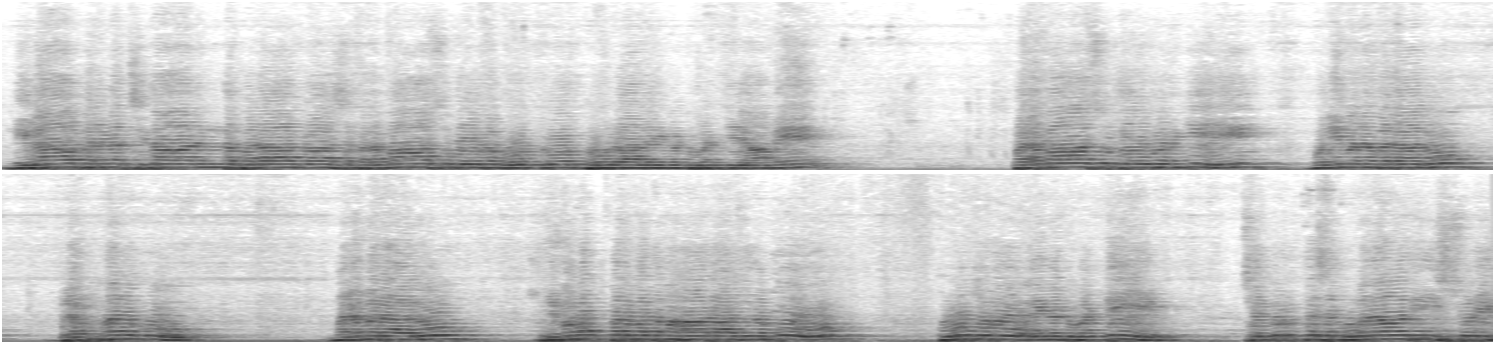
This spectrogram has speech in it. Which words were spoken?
నిరాభరణ చిదానంద పరాకాశ పరమాసుదేవ గోత్రోద్భవురాలైనటువంటి ఆమె పరమాసుదేవునికి మునిమనవరాలు బ్రహ్మలకు మనమరాలు హిమవత్ పర్వత మహారాజులకు కూతురు అయినటువంటి చతుర్దశ భువనాధీశ్వరి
